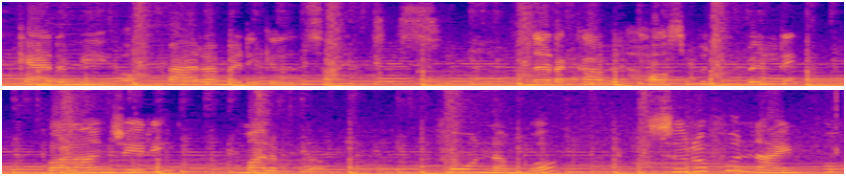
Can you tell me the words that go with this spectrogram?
academy of paramedical sciences. Nadakkavil hospital building Valanchery Malappuram. Phone number zero four nine four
